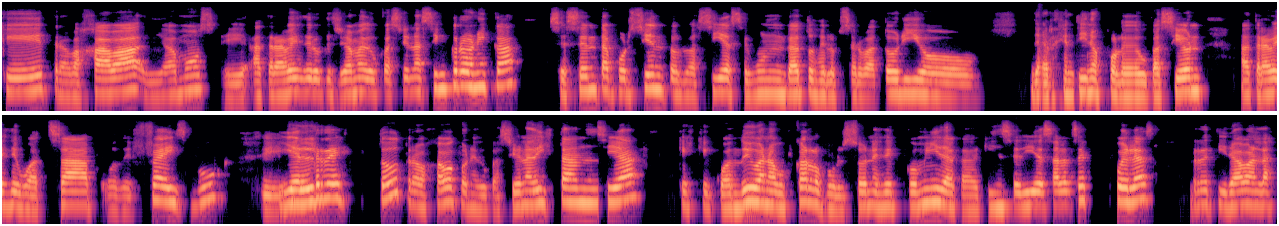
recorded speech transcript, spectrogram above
que trabajaba, digamos, eh, a través de lo que se llama educación asincrónica, 60% lo hacía según datos del Observatorio de Argentinos por la Educación a través de WhatsApp o de Facebook, y el resto trabajaba con educación a distancia, que es que cuando iban a buscar los bolsones de comida cada 15 días a las escuelas, retiraban las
